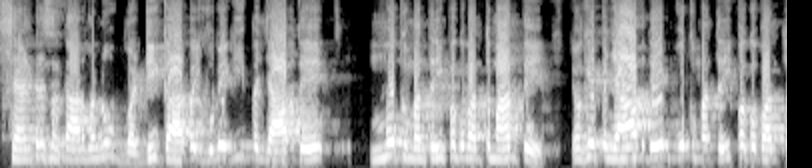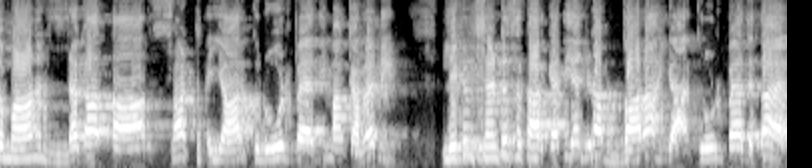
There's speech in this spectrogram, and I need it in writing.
ਸੈਂਟਰ ਸਰਕਾਰ ਵੱਲੋਂ ਵੱਡੀ ਕਾਰਵਾਈ ਹੋਵੇਗੀ ਪੰਜਾਬ ਦੇ ਮੁੱਖ ਮੰਤਰੀ ਭਗਵੰਤ ਮਾਨ ਤੇ ਕਿਉਂਕਿ ਪੰਜਾਬ ਦੇ ਮੁੱਖ ਮੰਤਰੀ ਭਗਵੰਤ ਮਾਨ ਲਗਾਤਾਰ 60000 ਕਰੋੜ ਰੁਪਏ ਦੀ ਮੰਗ ਕਰ ਰਹੇ ਨੇ। ਲੇਕਿਨ ਸੈਂਟਰ ਸਰਕਾਰ ਕਹਿੰਦੀ ਹੈ ਜਿਹੜਾ 12000 ਕਰੋੜ ਰੁਪਏ ਦਿੱਤਾ ਹੈ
